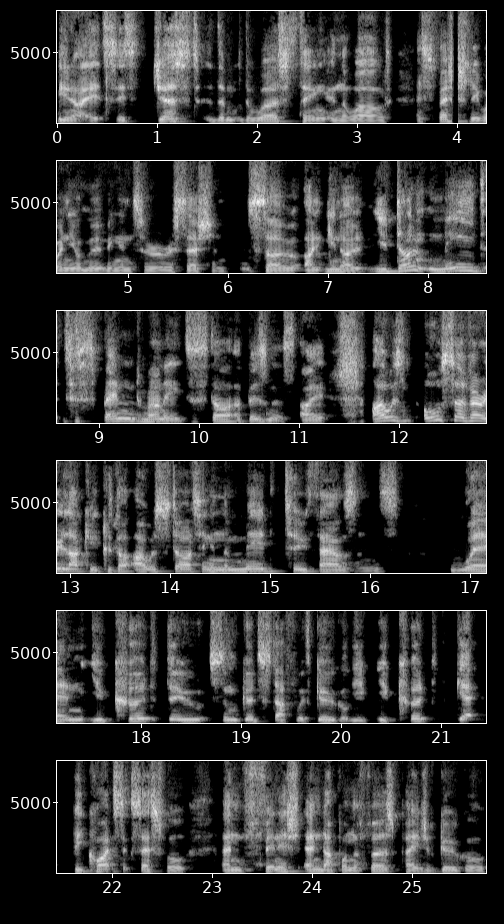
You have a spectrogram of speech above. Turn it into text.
you know it's it's just the the worst thing in the world especially when you're moving into a recession. So i you know you don't need to spend money to start a business. I i was also very lucky because I, I was starting in the mid 2000s when you could do some good stuff with google. You you could get be quite successful and finish end up on the first page of google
